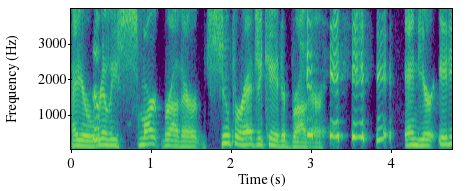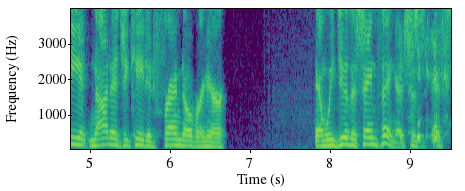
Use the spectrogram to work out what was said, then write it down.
how your really smart brother, super educated brother, and your idiot, not educated friend over here. And we do the same thing. It's just, it's,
